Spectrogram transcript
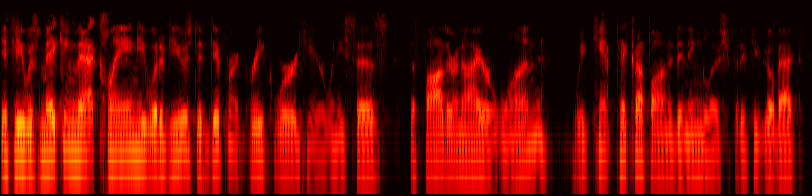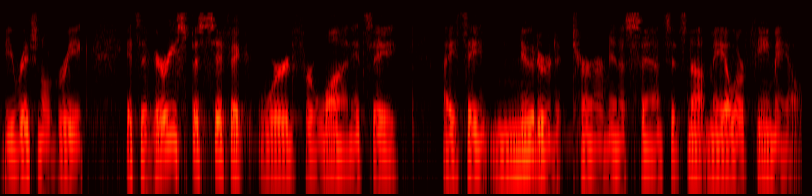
If he was making that claim, he would have used a different Greek word here when he says, The Father and I are one. We can't pick up on it in English, but if you go back to the original Greek, it's a very specific word for one. It's a it's a neutered term in a sense. It's not male or female.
